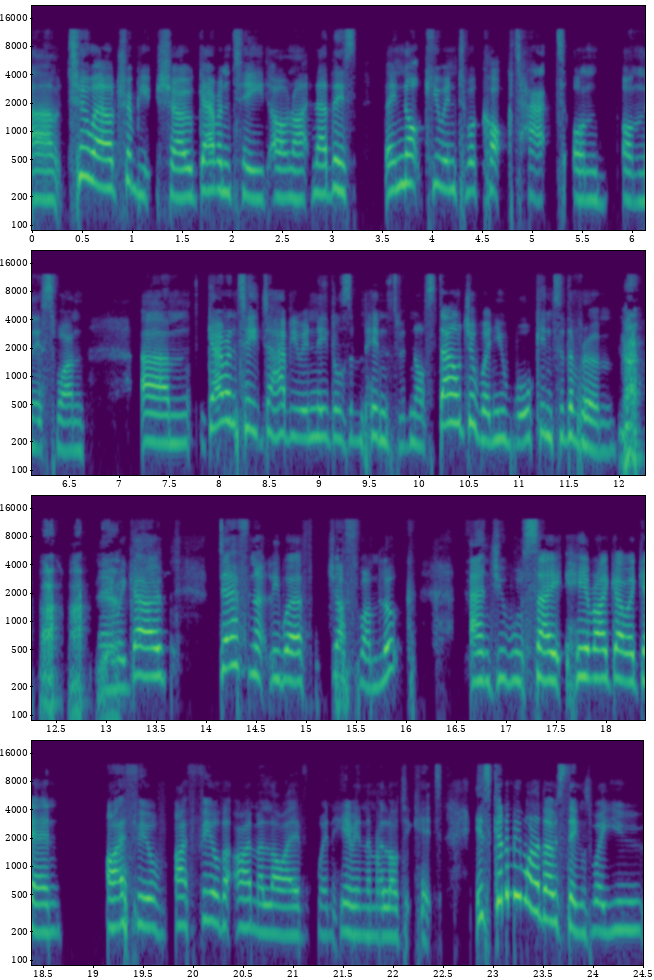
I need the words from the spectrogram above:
Um, two-hour tribute show guaranteed. All right, now this they knock you into a cocked hat on on this one. Um, guaranteed to have you in needles and pins with nostalgia when you walk into the room. yeah. There we go. Definitely worth just one look. And you will say here i go again. I feel i feel that i'm alive when hearing the melodic hits. It's going to be one of those things where you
